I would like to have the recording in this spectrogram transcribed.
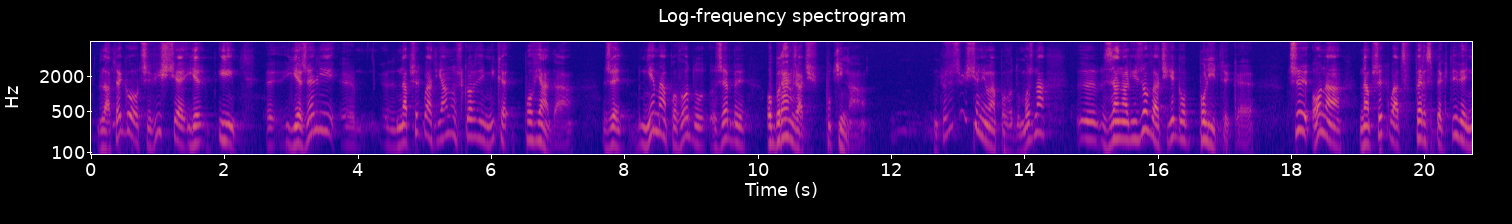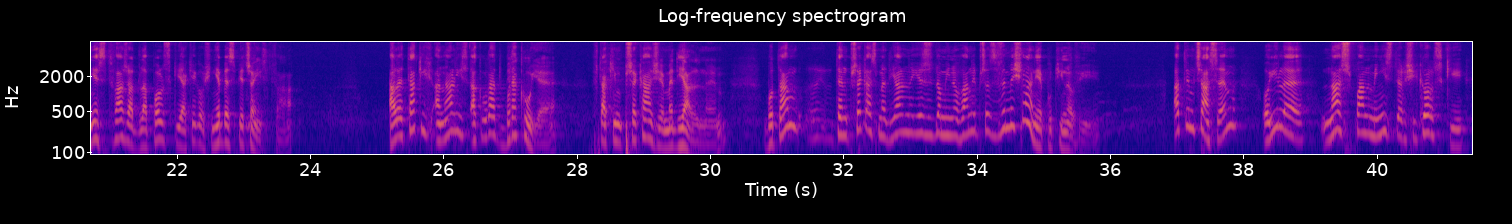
Dlatego oczywiście je, i e, jeżeli e, na przykład Janusz Korwin-Mikke powiada, że nie ma powodu, żeby obrażać Putina, no to rzeczywiście nie ma powodu. Można y, zanalizować jego politykę, czy ona na przykład w perspektywie nie stwarza dla Polski jakiegoś niebezpieczeństwa, ale takich analiz akurat brakuje w takim przekazie medialnym, bo tam y, ten przekaz medialny jest zdominowany przez wymyślanie Putinowi. A tymczasem, o ile nasz pan minister Sikorski,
